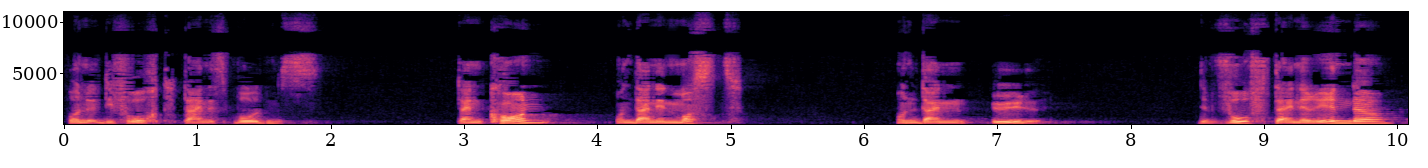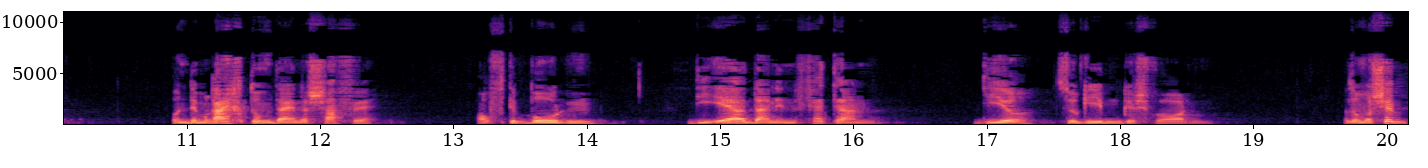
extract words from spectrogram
und die Frucht deines Bodens. Dein Korn und deinen Most und dein Öl, den Wurf deiner Rinder und dem Reichtum deiner Schafe auf dem Boden, die er deinen Vettern dir zu geben geschworen. Also Moshe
